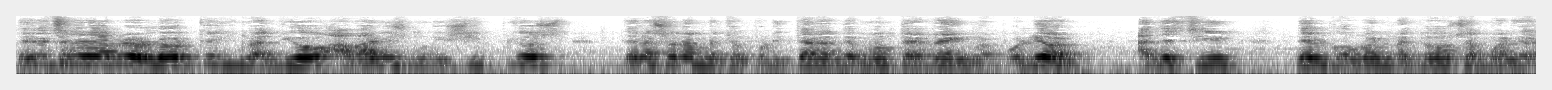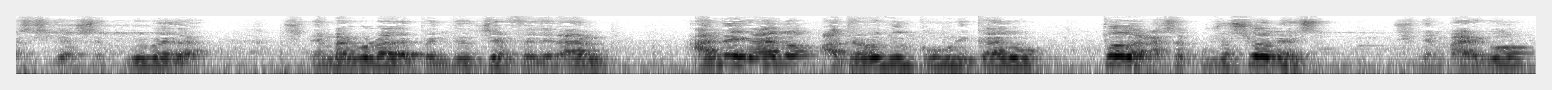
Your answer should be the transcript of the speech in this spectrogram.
del desagradable olor que invadió a varios municipios de la zona metropolitana de Monterrey, Nuevo León, a decir del gobernador Samuel García Sepúlveda. Sin embargo, la dependencia federal ha negado a través de un comunicado todas las acusaciones. Sin embargo,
